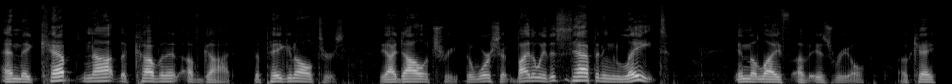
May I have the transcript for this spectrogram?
And they kept not the covenant of God, the pagan altars, the idolatry, the worship. By the way, this is happening late in the life of Israel. Okay?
